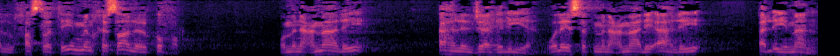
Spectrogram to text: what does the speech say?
الخصلتين من خصال الكفر ومن أعمال أهل الجاهلية وليست من أعمال أهل الإيمان.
